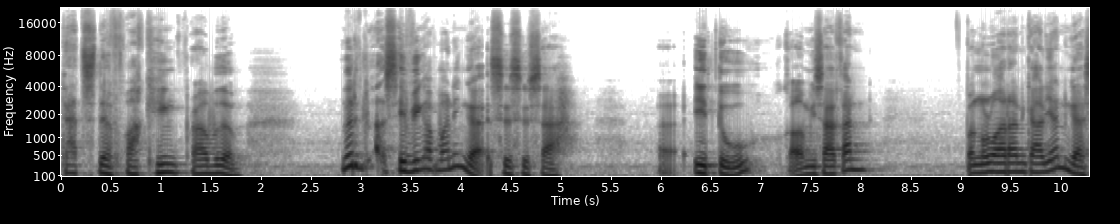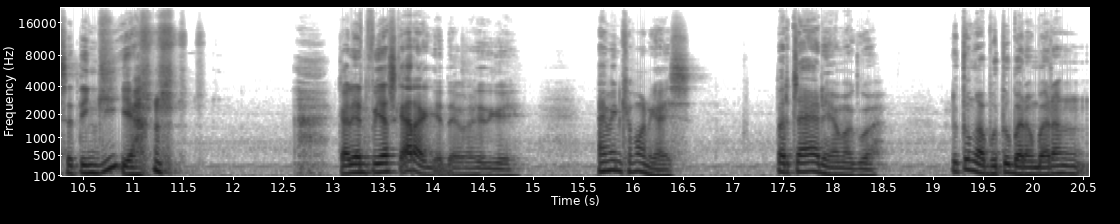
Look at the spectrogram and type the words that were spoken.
that's the fucking problem. Menurut gue saving up money nggak sesusah uh, itu. Kalau misalkan pengeluaran kalian nggak setinggi yang kalian punya sekarang gitu maksud gue. I mean come on guys. Percaya deh sama gue lu tuh nggak butuh barang-barang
